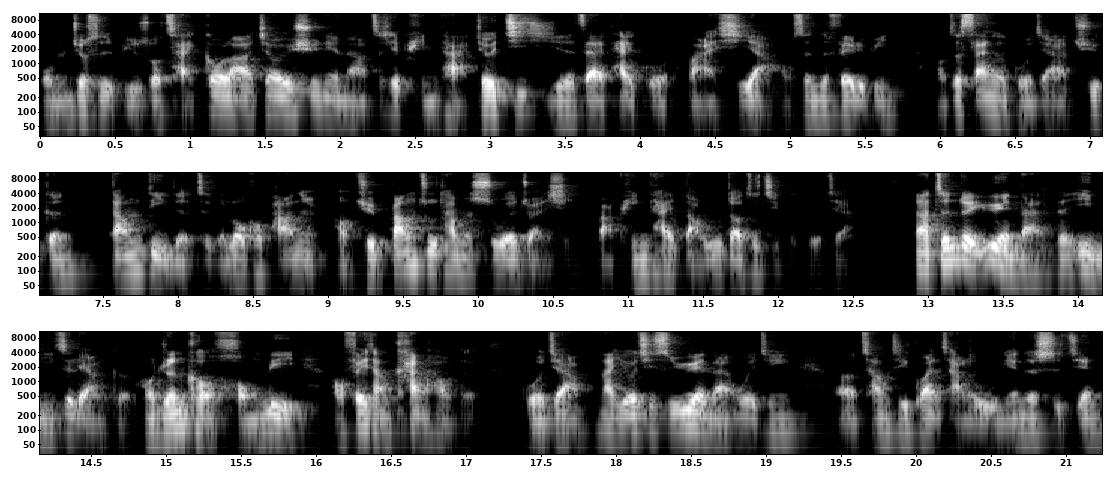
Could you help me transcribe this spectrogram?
我们就是比如说采购啦、教育训练啊这些平台，就积极的在泰国、马来西亚甚至菲律宾哦这三个国家去跟当地的这个 local partner 好去帮助他们数位转型，把平台导入到这几个国家。那针对越南跟印尼这两个哦人口红利哦非常看好的国家，那尤其是越南，我已经呃长期观察了五年的时间，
